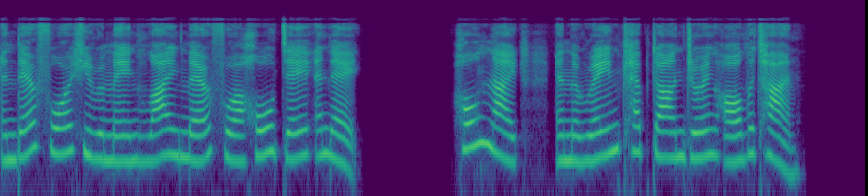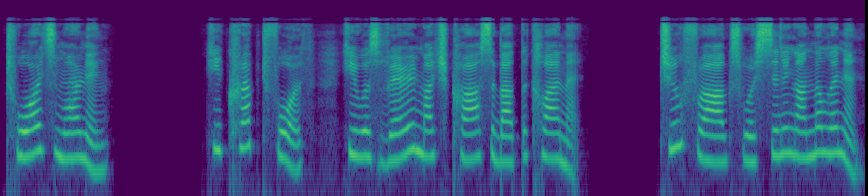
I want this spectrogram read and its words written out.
and therefore he remained lying there for a whole day and a whole night, and the rain kept on during all the time. Towards morning, he crept forth, he was very much cross about the climate. Two frogs were sitting on the linen.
